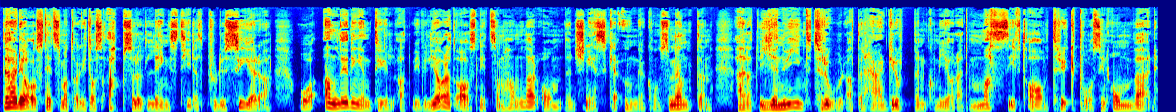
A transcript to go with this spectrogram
Det här är det avsnitt som har tagit oss absolut längst tid att producera och anledningen till att vi vill göra ett avsnitt som handlar om den kinesiska unga konsumenten är att vi genuint tror att den här gruppen kommer göra ett massivt avtryck på sin omvärld,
